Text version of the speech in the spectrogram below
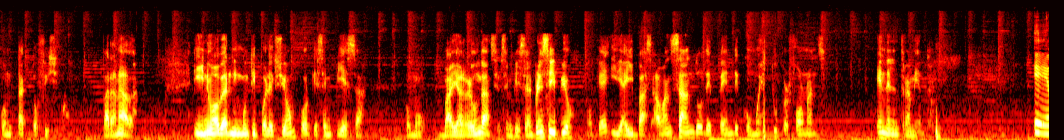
contacto físico, para nada. Y no va a haber ningún tipo de lección porque se empieza, como vaya redundancia, se empieza al principio, ¿ok? Y de ahí vas avanzando, depende cómo es tu performance en el entrenamiento. Eh,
